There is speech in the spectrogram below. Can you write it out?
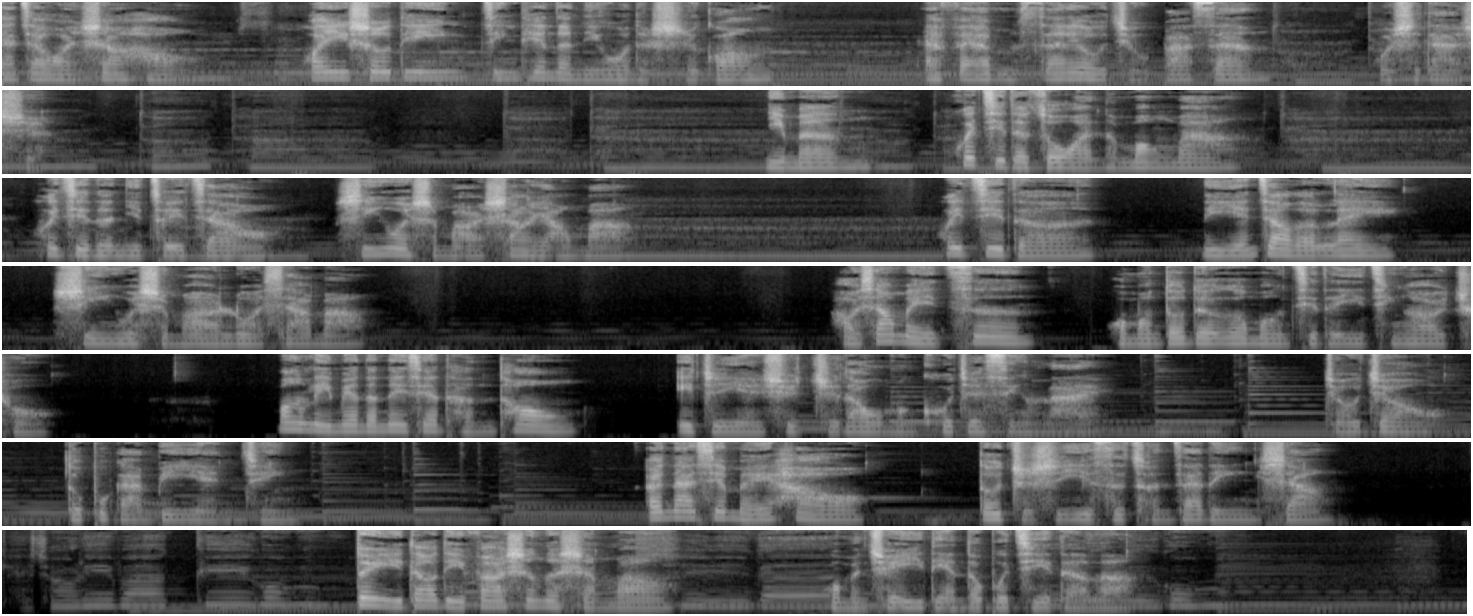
大家晚上好，欢迎收听今天的你我的时光，FM 三六九八三，我是大雪。你们会记得昨晚的梦吗？会记得你嘴角是因为什么而上扬吗？会记得你眼角的泪是因为什么而落下吗？好像每次。我们都对噩梦记得一清二楚，梦里面的那些疼痛一直延续，直到我们哭着醒来，久久都不敢闭眼睛。而那些美好，都只是一丝存在的印象。对于到底发生了什么，我们却一点都不记得了。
